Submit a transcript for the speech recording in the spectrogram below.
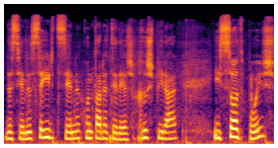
da cena, sair de cena, contar até 10, respirar e só depois,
